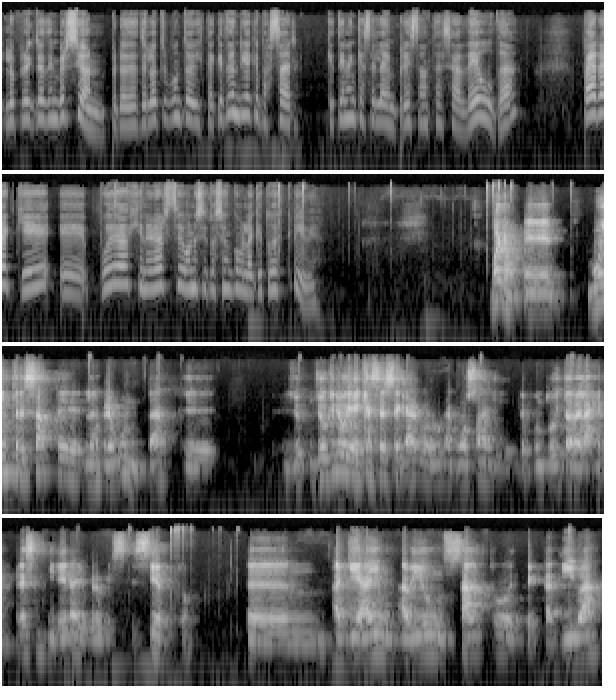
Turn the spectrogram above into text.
los proyectos de inversión. Pero desde el otro punto de vista, ¿qué tendría que pasar? ¿Qué tienen que hacer las empresas ante esa deuda para que pueda generarse una situación como la que tú describes? Bueno, muy interesante la pregunta. Yo, yo, creo que hay que hacerse cargo de una cosa desde el punto de vista de las empresas mineras, yo creo que es cierto. Eh, aquí hay un, ha habido un salto de expectativas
